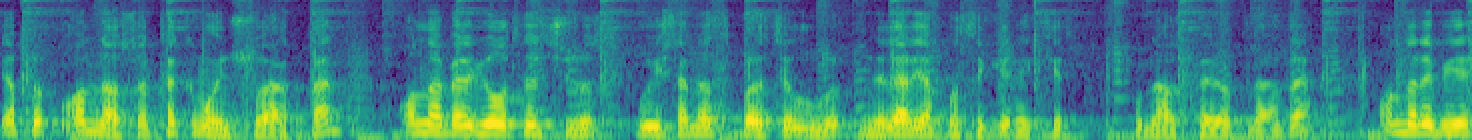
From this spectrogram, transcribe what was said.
Yapıp ondan sonra takım oyuncusu olaraktan onlarla beraber yol haritası çiziyoruz. Bu işler nasıl başarılı olur, neler yapması gerekir bundan sonra periyotlarda. Onlara bir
